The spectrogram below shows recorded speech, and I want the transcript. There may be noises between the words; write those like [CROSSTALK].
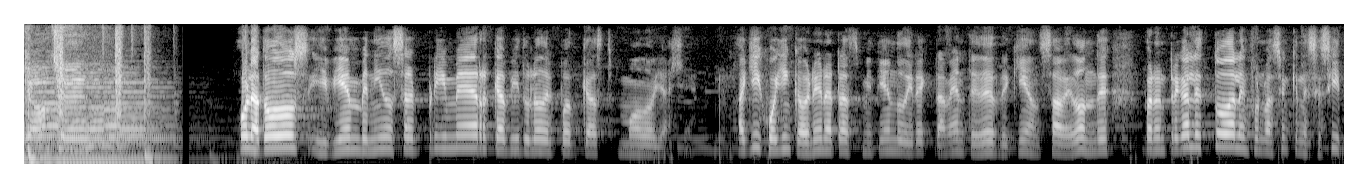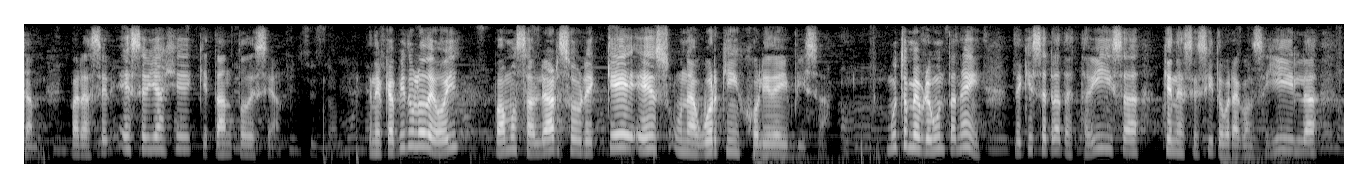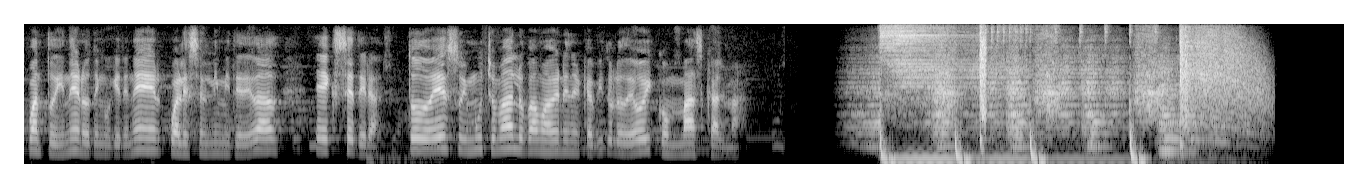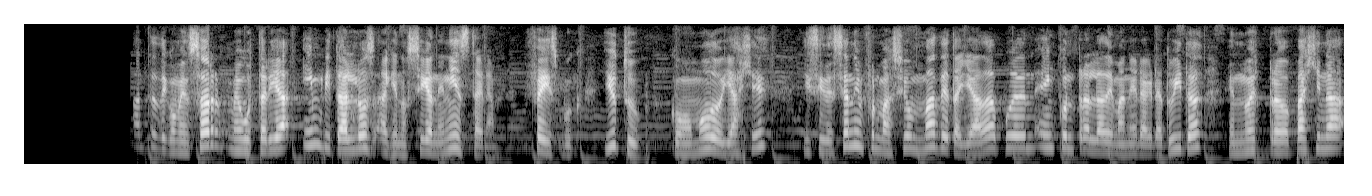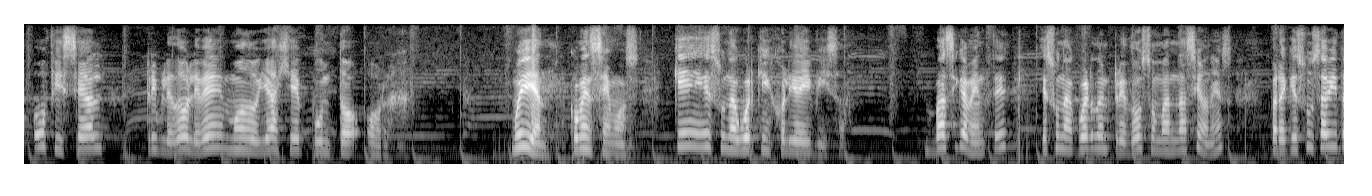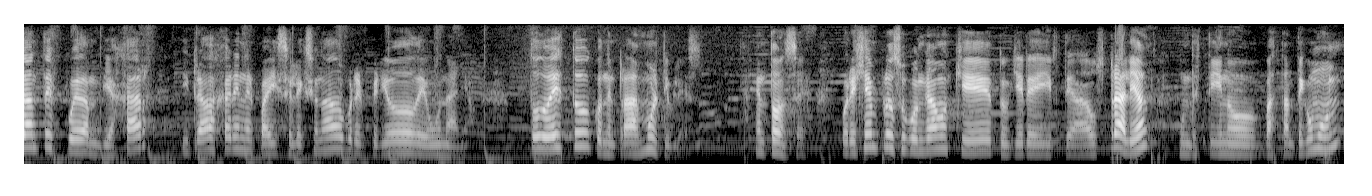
quartier. Hola a todos y bienvenidos al primer capítulo del podcast Modo Viaje. Aquí Joaquín Cabrera transmitiendo directamente desde quién sabe dónde para entregarles toda la información que necesitan para hacer ese viaje que tanto desean. En el capítulo de hoy vamos a hablar sobre qué es una Working Holiday Visa. Muchos me preguntan, hey, ¿de qué se trata esta visa? ¿Qué necesito para conseguirla? ¿Cuánto dinero tengo que tener? ¿Cuál es el límite de edad? Etcétera. Todo eso y mucho más lo vamos a ver en el capítulo de hoy con más calma. Antes de comenzar, me gustaría invitarlos a que nos sigan en Instagram, Facebook, YouTube como Modo Viaje y si desean información más detallada pueden encontrarla de manera gratuita en nuestra página oficial www.modoviaje.org. Muy bien, comencemos. ¿Qué es una Working Holiday Visa? Básicamente es un acuerdo entre dos o más naciones para que sus habitantes puedan viajar y trabajar en el país seleccionado por el periodo de un año. Todo esto con entradas múltiples. Entonces, por ejemplo, supongamos que tú quieres irte a Australia, un destino bastante común,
